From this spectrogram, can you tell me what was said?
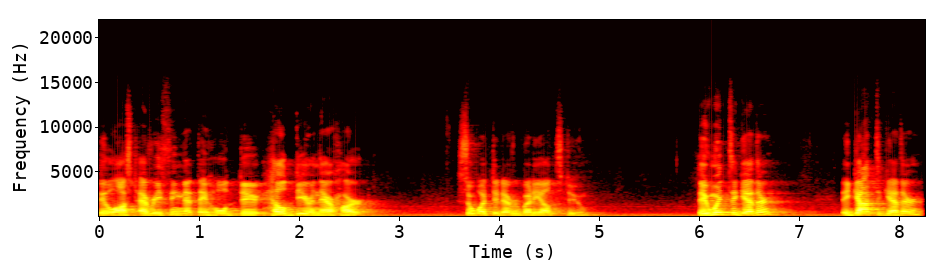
they lost everything that they hold dear, held dear in their heart. So, what did everybody else do? They went together, they got together,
